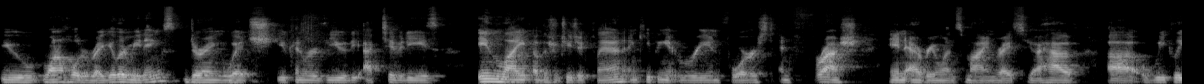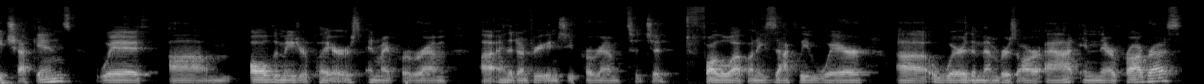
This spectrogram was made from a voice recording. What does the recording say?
You want to hold regular meetings during which you can review the activities in light of the strategic plan and keeping it reinforced and fresh in everyone's mind, right? So I have uh, weekly check-ins with um, all the major players in my program uh, and the Done for You Agency program to, to follow up on exactly where uh, where the members are at in their progress,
